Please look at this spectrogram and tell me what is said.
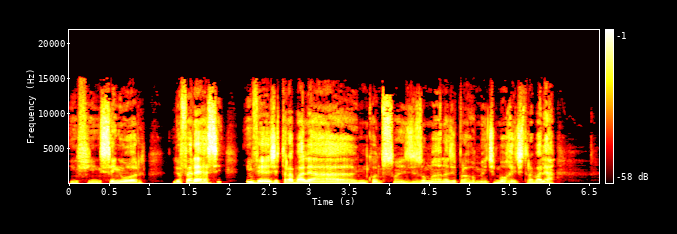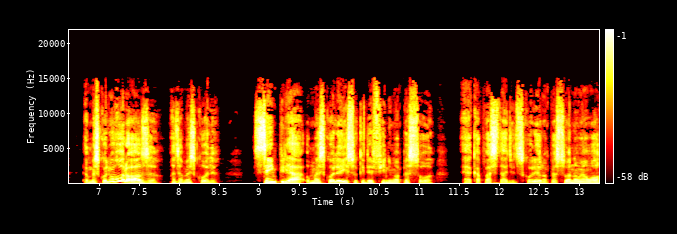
enfim, senhor lhe oferece, em vez de trabalhar em condições desumanas e provavelmente morrer de trabalhar. É uma escolha horrorosa, mas é uma escolha. Sempre há uma escolha. É isso que define uma pessoa. É a capacidade de escolher. Uma pessoa não é um,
